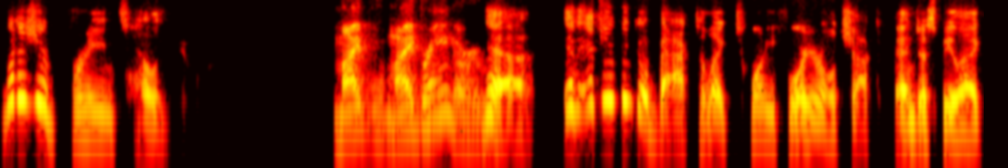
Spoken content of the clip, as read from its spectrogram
what does your brain tell you? my my brain or Yeah. If, if you could go back to like 24 year old Chuck and just be like,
